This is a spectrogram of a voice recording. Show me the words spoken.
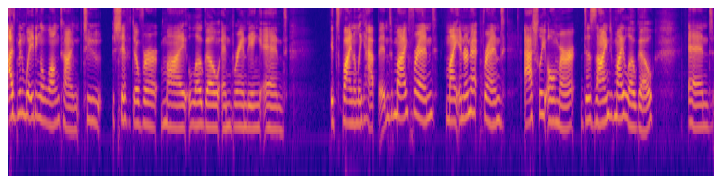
I've been waiting a long time to shift over my logo and branding, and it's finally happened. My friend, my internet friend, Ashley Ulmer, designed my logo, and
